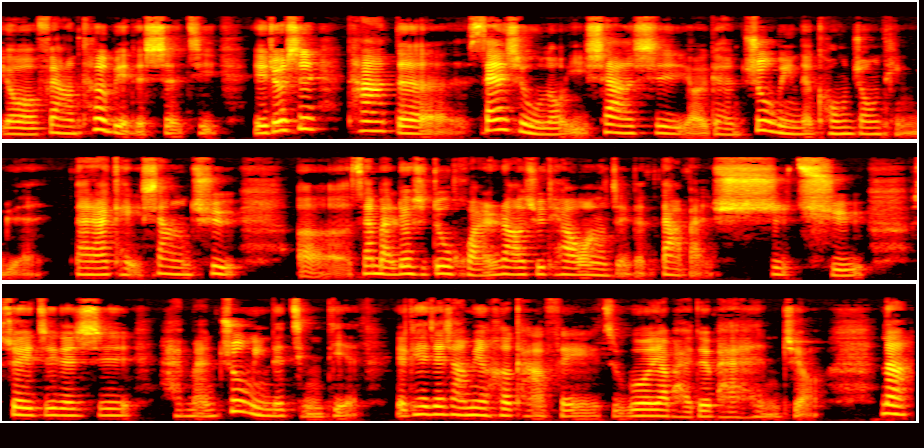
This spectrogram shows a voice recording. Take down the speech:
有非常特别的设计，也就是它的三十五楼以上是有一个很著名的空中庭园，大家可以上去。呃，三百六十度环绕去眺望整个大阪市区，所以这个是还蛮著名的景点，也可以在上面喝咖啡，只不过要排队排很久。那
